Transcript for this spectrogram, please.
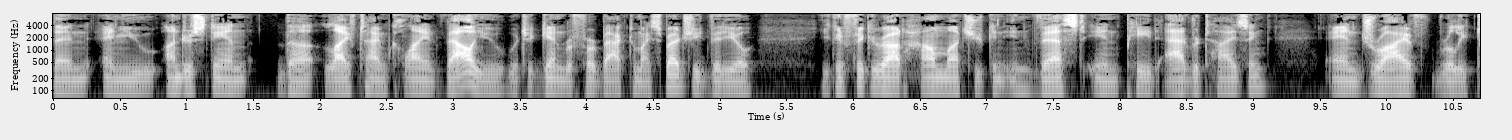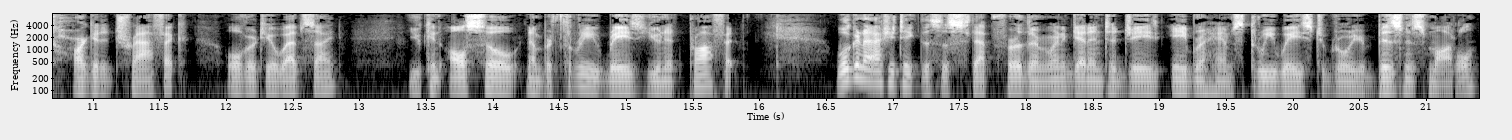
then and you understand the lifetime client value, which again refer back to my spreadsheet video, you can figure out how much you can invest in paid advertising and drive really targeted traffic over to your website. You can also, number three, raise unit profit. We're going to actually take this a step further. We're going to get into Jay Abraham's three ways to grow your business model,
